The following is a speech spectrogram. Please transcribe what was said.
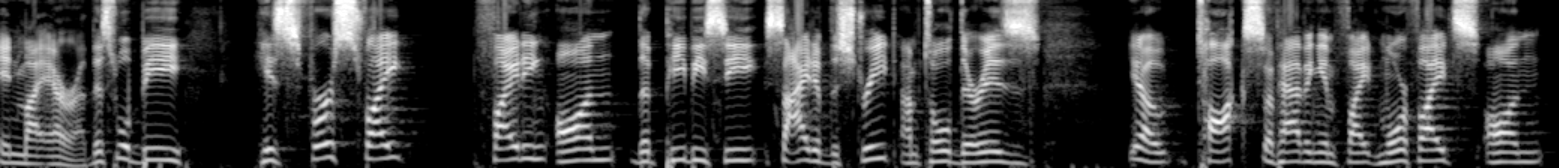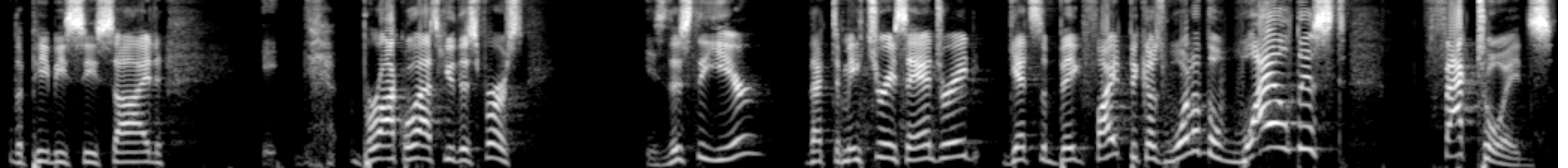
in my era. This will be his first fight fighting on the PBC side of the street. I'm told there is, you know, talks of having him fight more fights on the PBC side. Barak, will ask you this first. Is this the year that Demetrius Andrade gets a big fight? Because one of the wildest factoids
